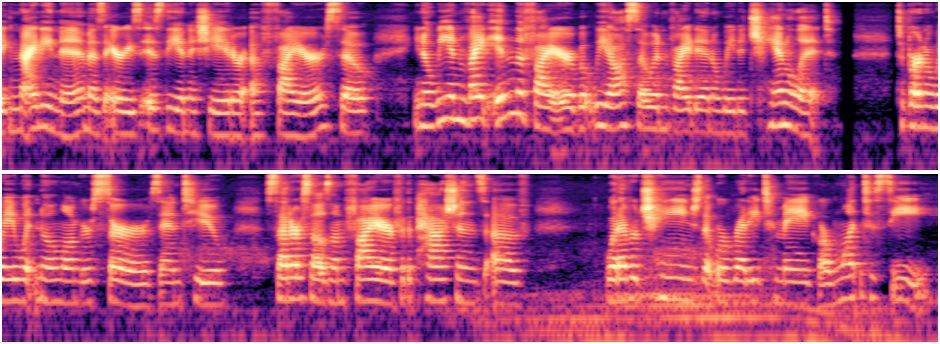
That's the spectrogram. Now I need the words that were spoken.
igniting them, as Aries is the initiator of fire. So, you know, we invite in the fire, but we also invite in a way to channel it, to burn away what no longer serves, and to set ourselves on fire for the passions of whatever change that we're ready to make or want to see.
